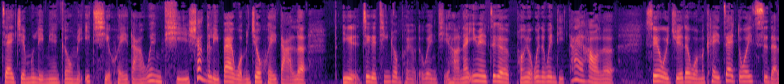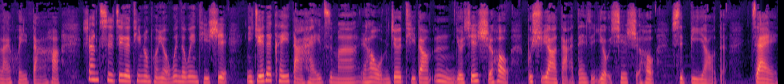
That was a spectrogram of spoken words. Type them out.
在节目里面跟我们一起回答问题。上个礼拜我们就回答了也这个听众朋友的问题哈，那因为这个朋友问的问题太好了，所以我觉得我们可以再多一次的来回答哈。上次这个听众朋友问的问题是：你觉得可以打孩子吗？然后我们就提到，嗯，有些时候不需要打，但是有些时候是必要的，在。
